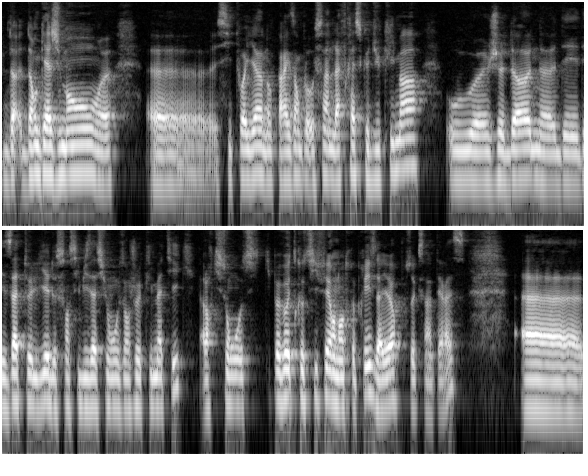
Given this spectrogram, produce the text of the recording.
d'engagement citoyen. Donc, par exemple, au sein de la fresque du climat, où euh, je donne euh, des, des, ateliers de sensibilisation aux enjeux climatiques, alors qui sont aussi, qui peuvent être aussi faits en entreprise d'ailleurs pour ceux que ça intéresse. Euh,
